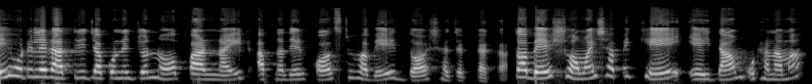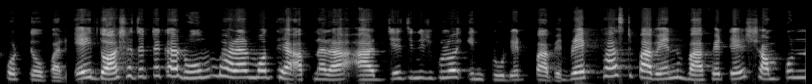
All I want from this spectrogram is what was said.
এই হোটেলে রাত্রি যাপনের জন্য পার নাইট আপনাদের কস্ট হবে দশ হাজার টাকা। তবে সময় সাপেক্ষে এই দাম ওঠানামা করতেও পারে। এই দশ হাজার টাকা রুম ভাড়ার মধ্যে আপনারা আর যে জিনিসগুলো ইনক্লুডেড পাবেন ব্রেকফাস্ট পাবেন বাফেটে সম্পূর্ণ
